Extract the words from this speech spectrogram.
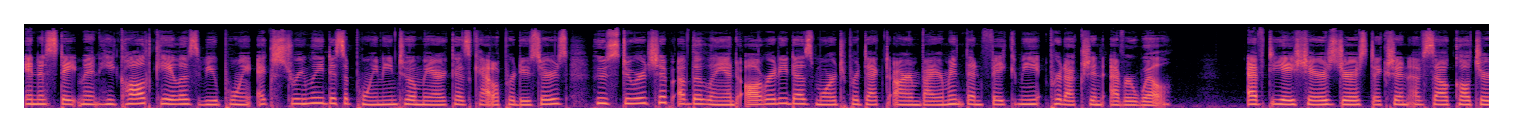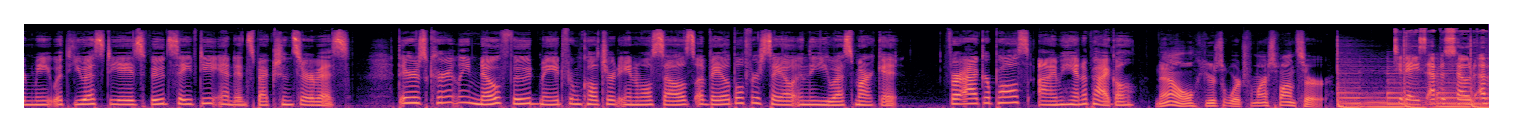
In a statement, he called Califf's viewpoint extremely disappointing to America's cattle producers, whose stewardship of the land already does more to protect our environment than fake meat production ever will. FDA shares jurisdiction of cell cultured meat with USDA's Food Safety and Inspection Service. There is currently no food made from cultured animal cells available for sale in the U.S. market. For AgriPulse, I'm Hannah Pagel. Now, here's a word from our sponsor. Today's episode of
